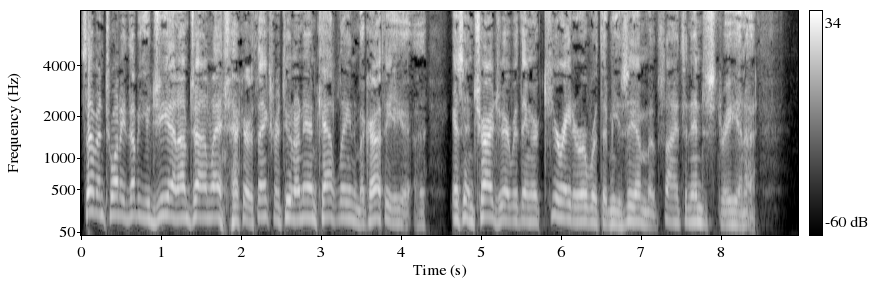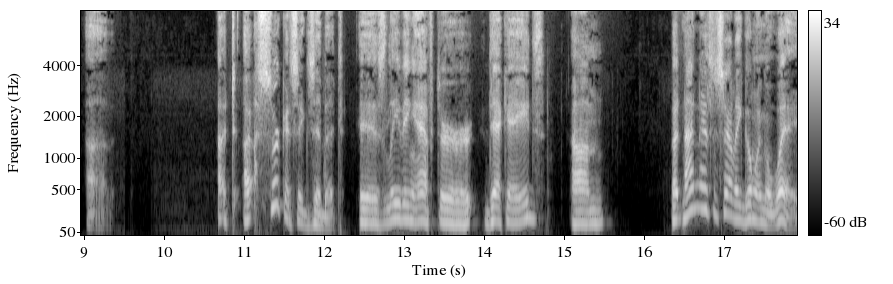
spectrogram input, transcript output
720 WGN. I'm John Landecker. Thanks for tuning in. Kathleen McCarthy uh, is in charge of everything, or curator over at the Museum of Science and Industry, and a, uh, a, a, circus exhibit is leaving after decades, um, but not necessarily going away,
